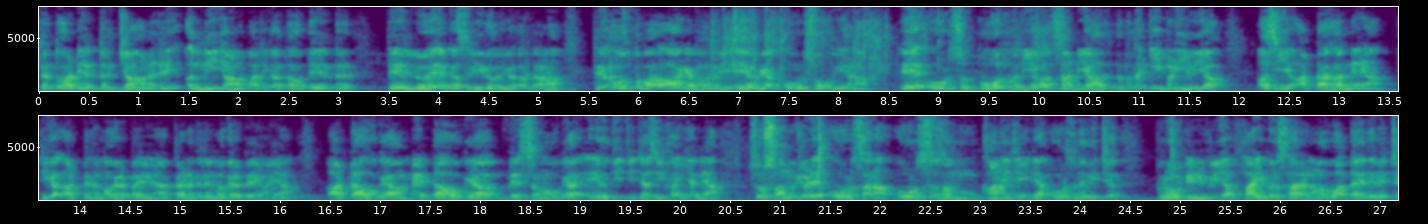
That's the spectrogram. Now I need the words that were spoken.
ਤੇ ਤੁਹਾਡੇ ਅੰਦਰ ਜਾਨ ਆ, ਜਿਹੜੀ ਅੰਨੀ ਜਾਨ ਭੱਜੇਗਾ ਤਾਂ ਉਹਦੇ ਅੰਦਰ ਤੇ ਲੋਹੇ ਵਰਗਾ ਸਰੀਰ ਹੋ ਜਾਏਗਾ ਤੁਹਾਡਾ, ਹਨਾ? ਤੇ ਉਸ ਤੋਂ ਬਾਅਦ ਆ ਗਿਆ ਮਤਲਬ ਵੀ ਇਹ ਹੋ ਗਿਆ ਓਟਸ ਹੋ ਗਈ, ਹਨਾ? ਇਹ ਓਟਸ ਬਹੁਤ ਵਧੀਆ ਵਾ, ਸਾਡੀ ਆਦਤ ਪਤਾ ਕੀ ਬਣੀ ਹੋਈ ਆ? ਅਸੀਂ ਆਟਾ ਖਾਂਦੇ ਆ ਠੀਕ ਆ ਆਟੇ ਦੇ ਮਗਰ ਪਏ ਹੋਏ ਆ ਕਣਕ ਦੇ ਮਗਰ ਪਏ ਹੋਏ ਆ ਆਟਾ ਹੋ ਗਿਆ, ਮੈਦਾ ਹੋ ਗਿਆ ਬੇਸਣ ਹੋ ਗਿਆ, ਇਹੋ ਜੀ ਚੀਜ਼ਾਂ ਅਸੀਂ ਖਾਈ ਜਾਂਦੇ ਆ ਸੋ ਸਾਨੂੰ ਜਿਹੜੇ ਓਟਸ ਆ ਨਾ, ਓਟਸ ਸਾਨੂੰ ਖਾਣੇ ਚਾਹੀਦੇ ਆ। ਓਟਸ ਦੇ ਵਿੱਚ ਪ੍ਰੋਟੀਨ ਵੀ ਆ, ਫਾਈਬਰ ਸਾਰਿਆਂ ਨਾਲੋਂ ਵੱਧ ਆ, ਇਹਦੇ ਵਿੱਚ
